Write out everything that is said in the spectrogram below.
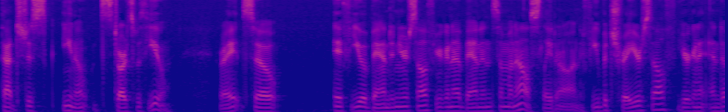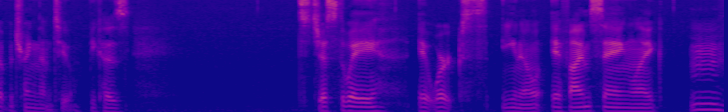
that's just, you know, starts with you, right? So if you abandon yourself, you're going to abandon someone else later on. If you betray yourself, you're going to end up betraying them too because it's just the way it works. You know, if I'm saying, like, mm,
